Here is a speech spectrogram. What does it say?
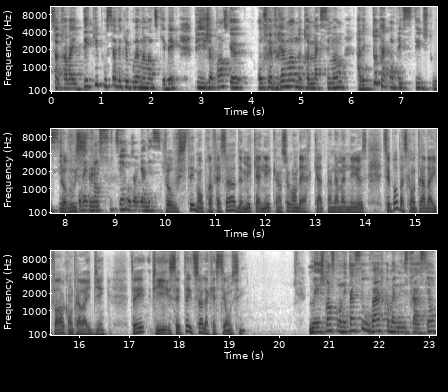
C'est un travail d'équipe aussi avec le gouvernement du Québec. Puis, je pense que on fait vraiment notre maximum avec toute la complexité du dossier pour être en soutien aux organismes. Je vais vous citer mon professeur de mécanique en secondaire 4, Mme Alneus. C'est pas parce qu'on travaille fort qu'on travaille bien. Tu sais, puis c'est peut-être ça la question aussi. Mais je pense qu'on est assez ouvert comme administration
